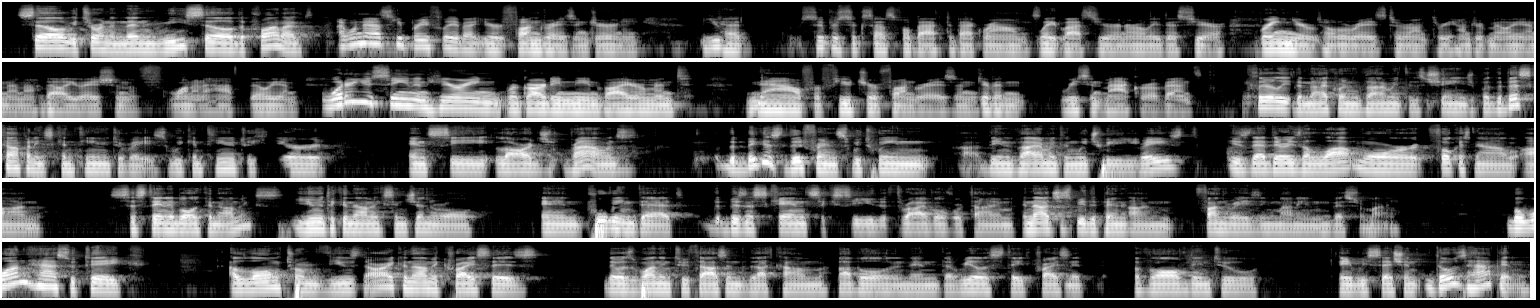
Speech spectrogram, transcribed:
sell, return, and then resell the product. I want to ask you briefly about your fundraising journey. You had super successful back-to-back rounds late last year and early this year, bringing your total raise to around 300 million and a valuation of one and a half billion. What are you seeing and hearing regarding the environment now for future fundraising, given recent macro events? Clearly, the macro environment has changed, but the best companies continue to raise. We continue to hear and see large rounds. The biggest difference between uh, the environment in which we raised is that there is a lot more focus now on sustainable economics, unit economics in general, and proving that the business can succeed, thrive over time, and not just be dependent on fundraising money and investor money. But one has to take a long term view. Our economic crisis, there was one in 2000, the dot com bubble, and then the real estate crisis, it evolved into a recession. Those happen.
